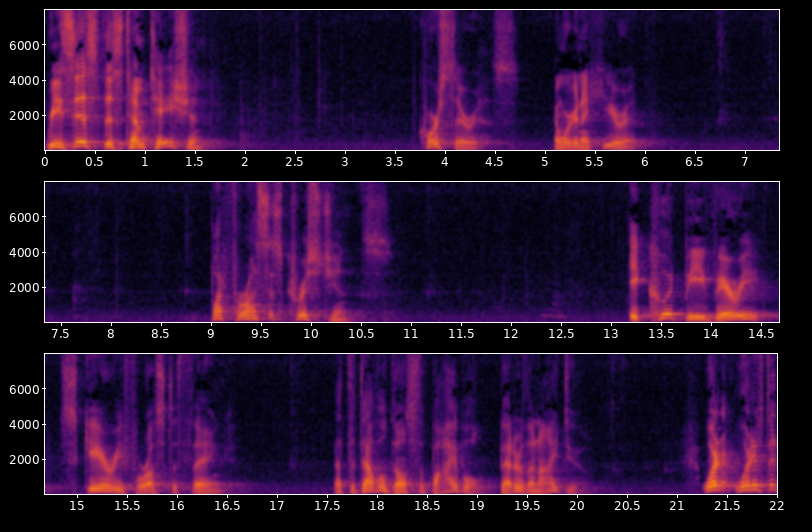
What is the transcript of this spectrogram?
resist this temptation? Of course there is, and we're going to hear it. But for us as Christians, it could be very scary for us to think that the devil knows the Bible better than I do. What, what if the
